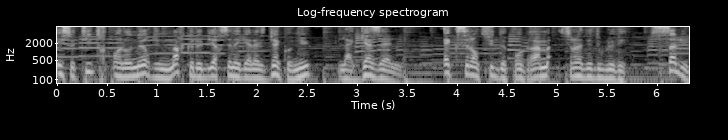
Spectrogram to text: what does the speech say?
et ce titre en l'honneur d'une marque de bière sénégalaise bien connue, la Gazelle. Excellente suite de programme sur la DW. Salut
